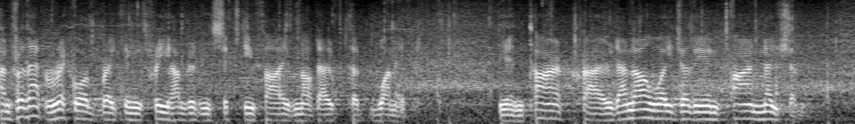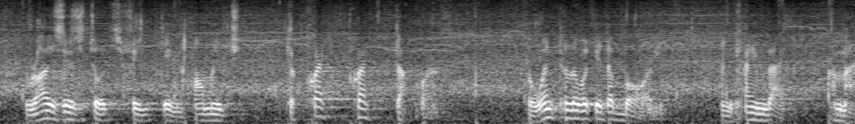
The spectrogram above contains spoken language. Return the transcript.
And for that record-breaking 365 not out that won it, the entire crowd, and I'll wager the entire nation, rises to its feet in homage to Quack Quack Duckworth, who went to the wicket a boy and came back a man.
